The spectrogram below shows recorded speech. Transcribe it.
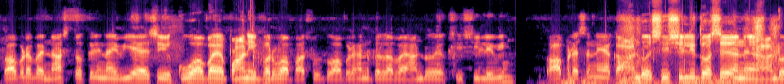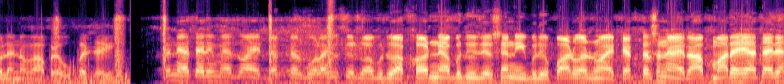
તો આપણે ભાઈ નાસ્તો કરીને આવ્યા છીએ. કુવા ભાઈ પાણી ભરવા પાછું તો આપણે હે પેલા ભાઈ આંડો એક શીશી લેવી. તો આપણે છે ને એક આંડો શીશી લીધો છે અને આંડો લઈને હવે આપણે ઉપર જવી છે ને અત્યારે મેં તો અહીં ટ્રેક્ટર બોલાવ્યું છે આ બધું આ ખડ ને આ બધું જે છે ને એ બધું પાડવાનું આ ટ્રેક્ટર છે ને આ રાપ મારે છે અત્યારે.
